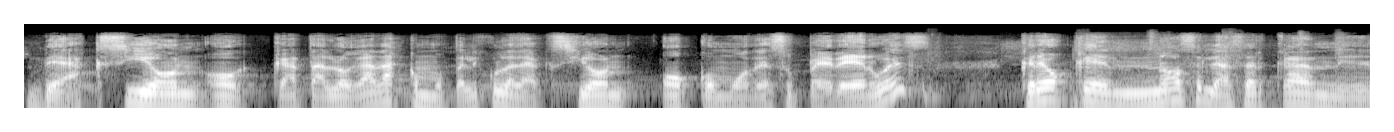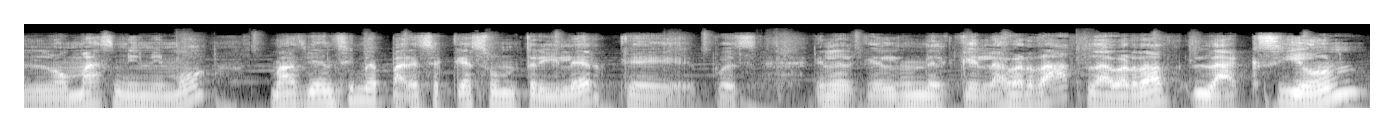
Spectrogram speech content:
de acción o catalogada como película de acción o como de superhéroes, creo que no se le acerca ni en lo más mínimo. Más bien sí me parece que es un thriller que, pues, en el, que la verdad, la verdad, la acción,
